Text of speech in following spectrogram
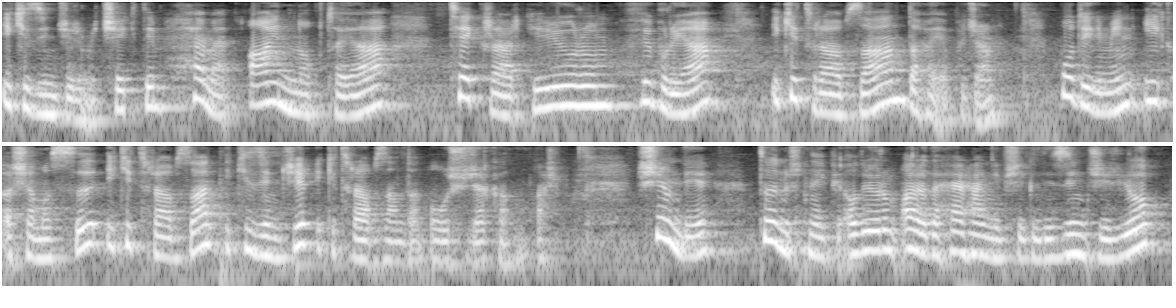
iki zincirimi çektim. Hemen aynı noktaya tekrar giriyorum ve buraya 2 trabzan daha yapacağım. Modelimin ilk aşaması 2 trabzan, 2 zincir, 2 trabzandan oluşacak hanımlar. Şimdi tığın üstüne ipi alıyorum. Arada herhangi bir şekilde zincir yok.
